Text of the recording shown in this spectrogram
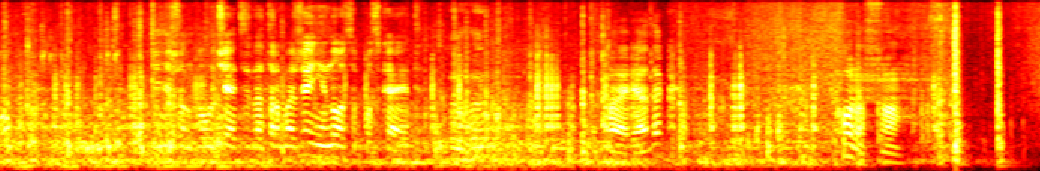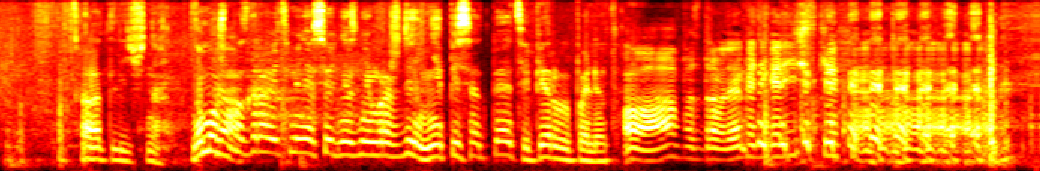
Оп. Видишь, он получается на торможении нос опускает. Мгм. Порядок. Хорошо. Отлично. Ну, можешь Так. поздравить меня сегодня с днем рождения. Мне 55 и первый полет. О, поздравляю категорически.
